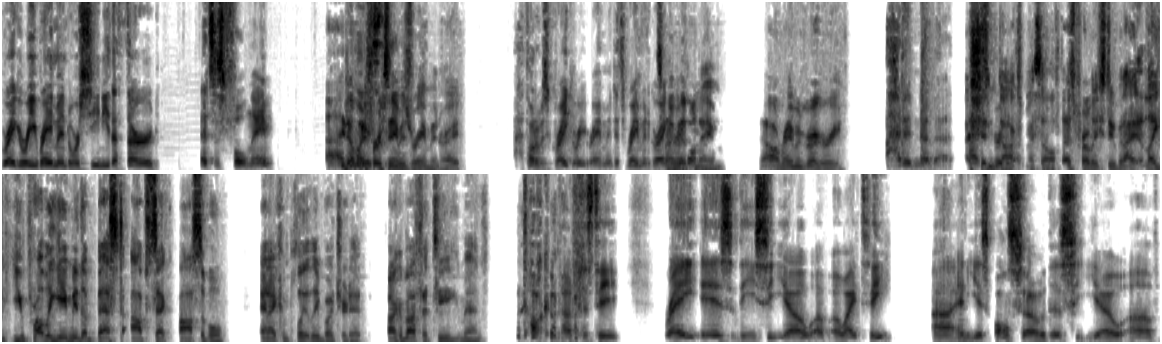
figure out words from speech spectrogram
Gregory Raymond Orsini III. That's his full name. Uh, you know, my first name is Raymond, right? I thought it was Gregory Raymond. It's Raymond Gregory. That's my middle name. No, Raymond Gregory. I didn't know that. I, I shouldn't dox up. myself. That's probably stupid. I like you probably gave me the best OPSEC possible, and I completely butchered it. Talk about fatigue, man. Talk about fatigue. Ray is the CEO of OIT, uh, and he is also the CEO of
